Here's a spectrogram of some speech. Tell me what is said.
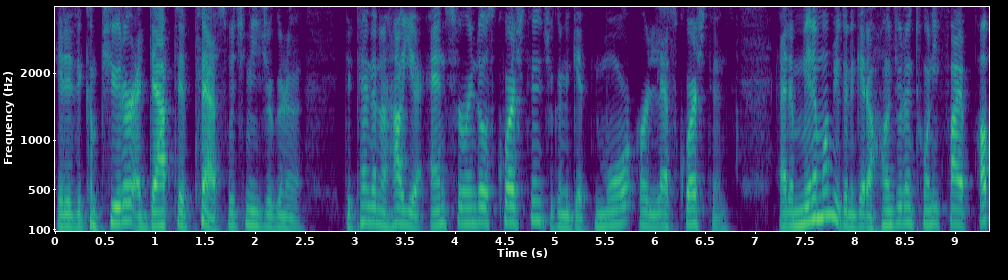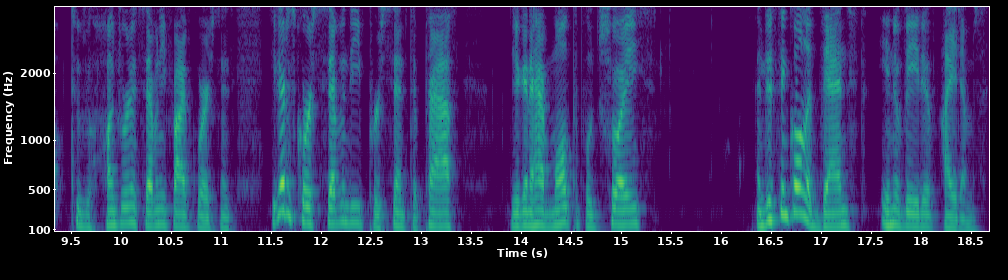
It is a computer adaptive test, which means you're going to, depending on how you're answering those questions, you're going to get more or less questions. At a minimum, you're going to get 125 up to 175 questions. You got to score 70% to pass. You're going to have multiple choice. And this thing called advanced innovative items.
